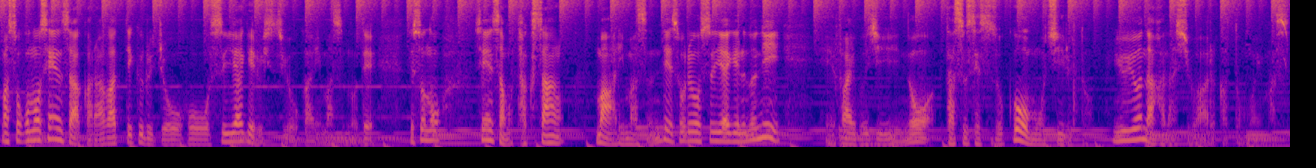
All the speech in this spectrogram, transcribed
まあ、そこのセンサーから上がってくる情報を吸い上げる必要がありますのででそのセンサーもたくさん、まあ、ありますんでそれを吸い上げるのに 5G の多数接続を用いるというような話はあるかと思います。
